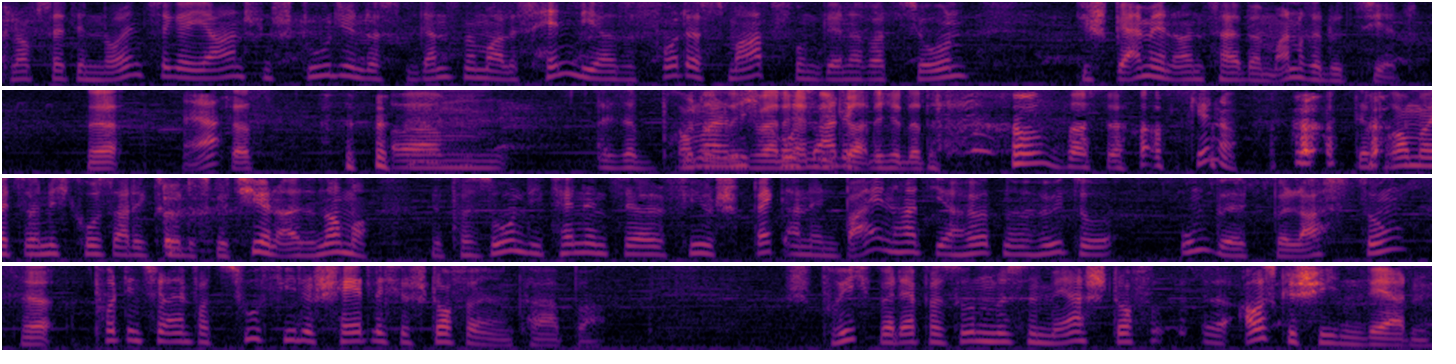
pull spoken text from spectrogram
glaube seit den 90er Jahren schon Studien, dass ein ganz normales Handy, also vor der Smartphone-Generation, die Spermienanzahl beim Mann reduziert. Ja. Ja, Krass. ähm, also da brauchen Gut, wir nicht Handy großartig gerade nicht in der habe. Genau. Da brauchen wir jetzt auch nicht großartig drüber diskutieren. Also nochmal, eine Person, die tendenziell viel Speck an den Beinen hat, die erhöht eine erhöhte Umweltbelastung, Ja. potenziell einfach zu viele schädliche Stoffe im Körper. Sprich, bei der Person müssen mehr Stoffe äh, ausgeschieden werden.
